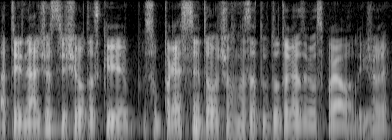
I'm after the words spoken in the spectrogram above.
a tie najčastejšie otázky je, sú presne to, o čom sme sa tu teraz rozprávali. Že,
